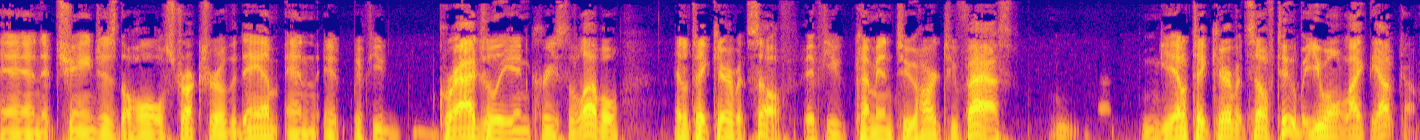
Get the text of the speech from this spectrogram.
and it changes the whole structure of the dam. And it, if you gradually increase the level, it'll take care of itself. If you come in too hard, too fast, yeah, it'll take care of itself too, but you won't like the outcome.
